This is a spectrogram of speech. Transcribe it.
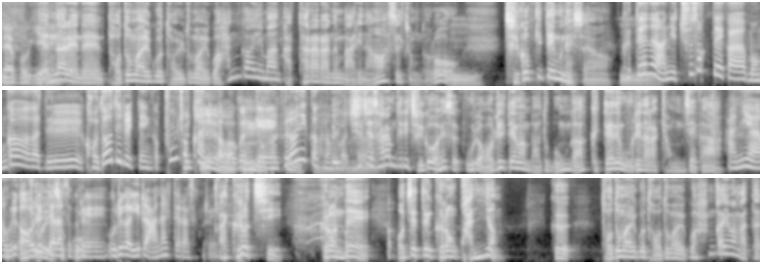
내 보기에 옛날에는 더도 말고 덜도 말고 한가위만 같아라라는 말이 나왔을 정도로 음, 즐겁기 때문에 했어요. 음. 그때는 아니 추석 때가 뭔가가 늘 걷어들일 때니까 풍족하니까 그치, 어, 먹을 게 그러니까. 그런 거죠. 실제 사람들이 즐거워했어. 우리 어릴 때만 봐도 뭔가 그때는 우리나라 경제가 아니야 또 우리가 어릴 고조에 때라서 있었고. 그래. 우리가 일을 안 할 때라서 그래. 아 그렇지. 그런데 어쨌든 그런 관념 그 더도 말고 더도 말고 한가위만 같아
